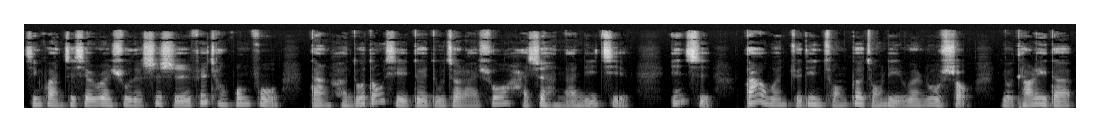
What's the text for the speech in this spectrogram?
尽管这些论述的事实非常丰富。但很多东西对读者来说还是很难理解，因此达尔文决定从各种理论入手，有条理的、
